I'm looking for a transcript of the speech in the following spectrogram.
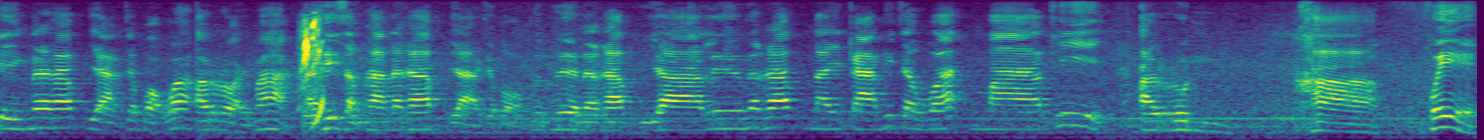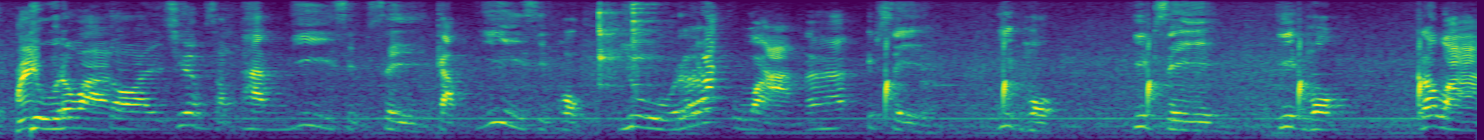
ริง ๆนะครับ อยากจะบอกว่าอร่อยมาก และที่สำคัญนะครับ อยากจะบอกเพื่อนๆนะครับ อย่าลืมนะครับในการที่จะแวะมาที่อรุณคาเฟ่อยู่ระหว่างซอยเชื่อมสัมพันธ์ 24 กับ 26 อยู่ระหว่างนะฮะ 24 26 24 26 ระหว่าง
